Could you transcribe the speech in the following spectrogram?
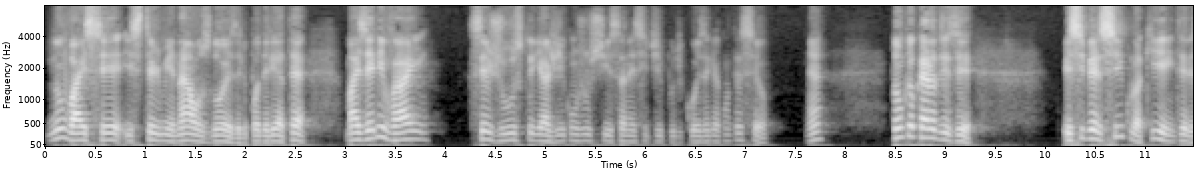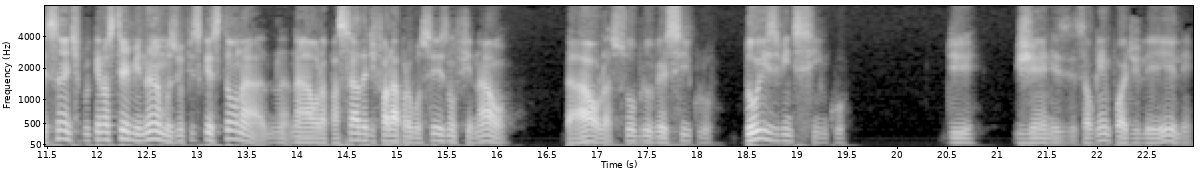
não vai ser exterminar os dois, ele poderia até, mas ele vai ser justo e agir com justiça nesse tipo de coisa que aconteceu. Né? Então, o que eu quero dizer? Esse versículo aqui é interessante porque nós terminamos, eu fiz questão na, na, na aula passada de falar para vocês no final da aula sobre o versículo 2,25 de Gênesis. Alguém pode ler ele?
